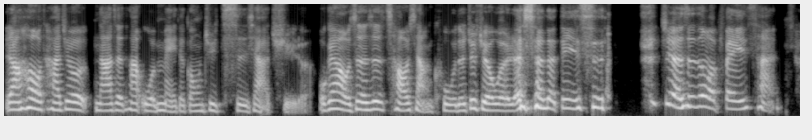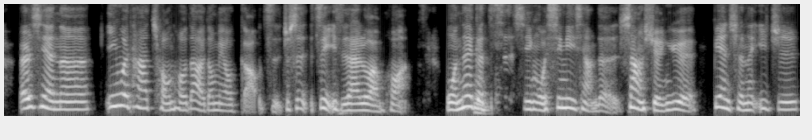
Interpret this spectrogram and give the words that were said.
然后他就拿着他纹眉的工具刺下去了。我跟你讲，我真的是超想哭的，就觉得我人生的第一次 居然是这么悲惨。而且呢，因为他从头到尾都没有稿子，就是自己一直在乱画。我那个刺心，嗯、我心里想的上弦月变成了一只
